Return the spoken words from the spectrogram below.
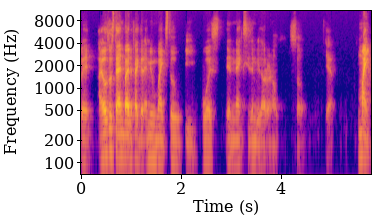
but I also stand by the fact that MU might still be worse in next season without Ronaldo. So yeah, might.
